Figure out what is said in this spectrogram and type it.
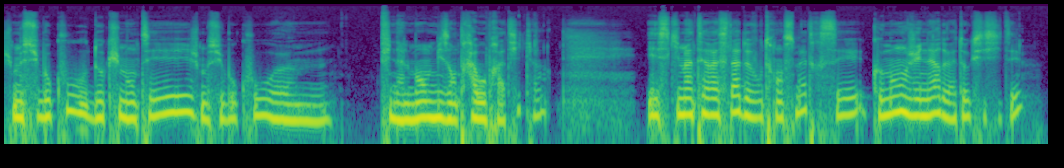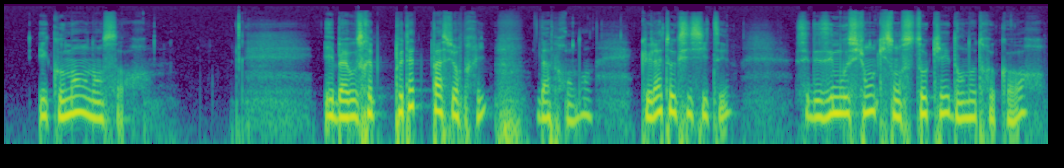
Je me suis beaucoup documentée, je me suis beaucoup euh, finalement mise en travaux pratiques. Hein. Et ce qui m'intéresse là de vous transmettre, c'est comment on génère de la toxicité et comment on en sort. Et ben, vous serez peut-être pas surpris d'apprendre que la toxicité, c'est des émotions qui sont stockées dans notre corps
